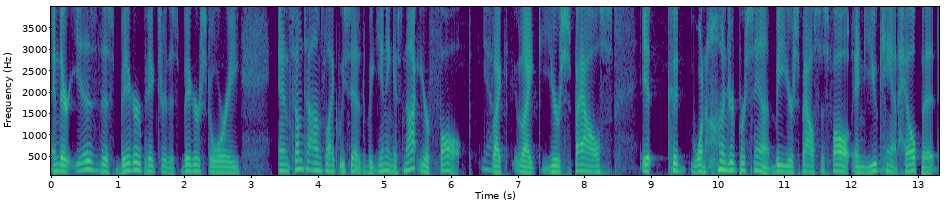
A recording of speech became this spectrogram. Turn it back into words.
And there is this bigger picture, this bigger story. And sometimes, like we said at the beginning, it's not your fault. Yeah. Like like your spouse, could 100% be your spouse's fault and you mm-hmm. can't help it.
